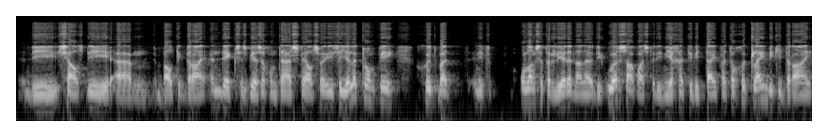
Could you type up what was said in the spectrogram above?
Die selfs die ehm um, Baltic Dry Index is besig om te herstel. So dis 'n hele klompie goed wat in die onlangse verlede dan nou die oorsaak was vir die negativiteit wat tog 'n klein bietjie draai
